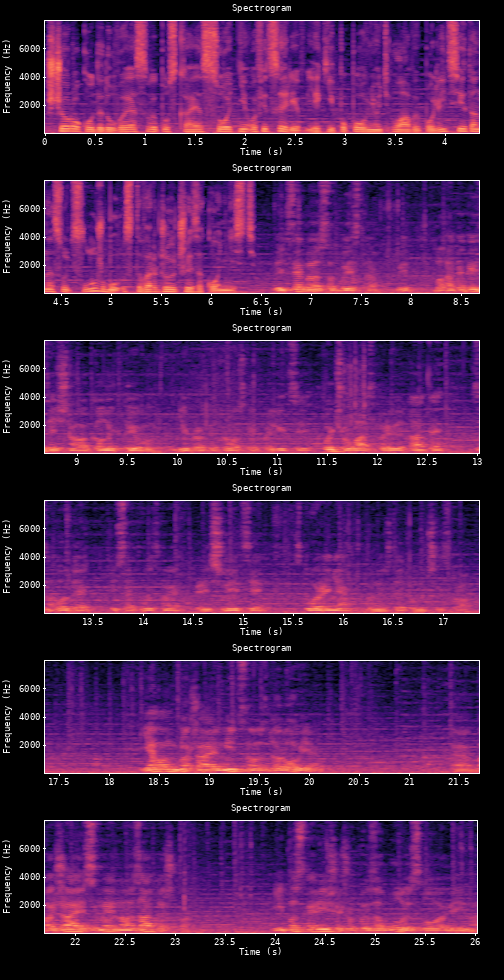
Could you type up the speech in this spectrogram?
щороку ДДВС випускає сотні офіцерів, які поповнюють лави поліції та несуть службу, стверджуючи законність. Від себе особисто, від багатотисячного колективу Дніпропетровської поліції хочу вас привітати з нагоди 58-ї річниці створення університету внутрішніх справ. Я вам бажаю міцного здоров'я, е, бажаю сімейного затишку і поскоріше, щоб ви забули слово війна.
